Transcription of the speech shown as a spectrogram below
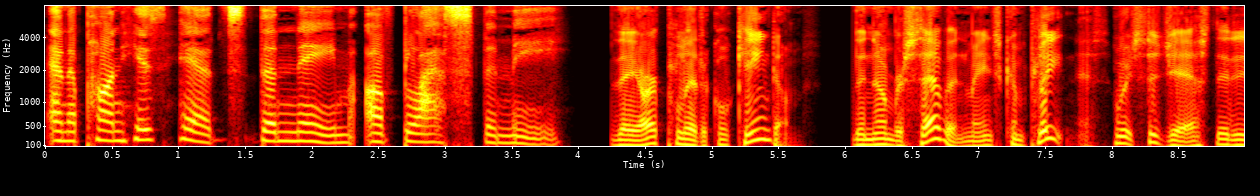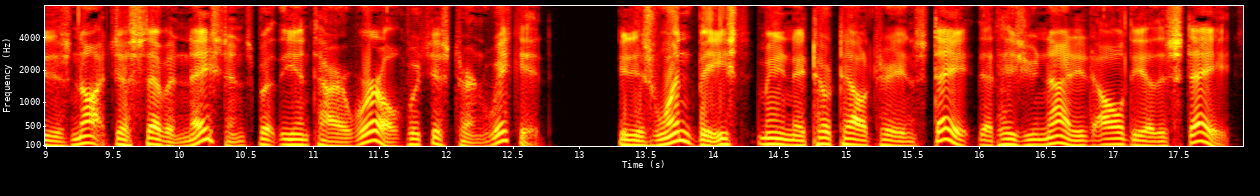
and upon his heads the name of blasphemy. They are political kingdoms. The number seven means completeness, which suggests that it is not just seven nations, but the entire world which is turned wicked. It is one beast, meaning a totalitarian state, that has united all the other states.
